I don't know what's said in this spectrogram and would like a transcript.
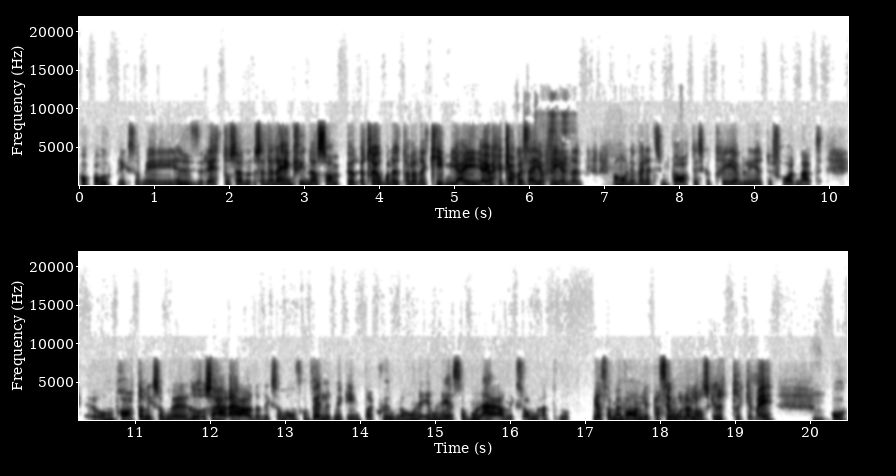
poppar upp liksom i, huvudet och sen, sen är det en kvinna som, jag, jag tror man uttalar henne Kim Jaia, jag kanske säger fel nu, men hon är väldigt sympatisk och trevlig utifrån att eh, hon pratar liksom, eh, hur, så här är det liksom. Hon får väldigt mycket interaktion och hon, hon är som hon är liksom. Att, jag är som en vanlig person eller hur ska jag uttrycka mig. Mm. Och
